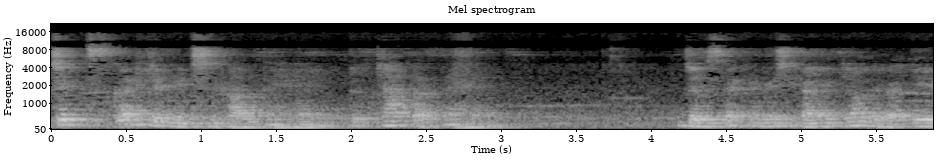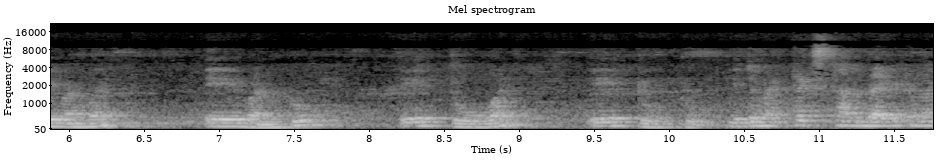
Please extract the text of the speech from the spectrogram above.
जब इसका डिटर्मिनेंट्स निकालते हैं तो क्या करते हैं? जब इसका डिटर्मिनेंट्स निकालेंगे क्या हो जाएगा? A one one A one two A two one A two two ये तो मैट्रिक्स था ब्रैकेट में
